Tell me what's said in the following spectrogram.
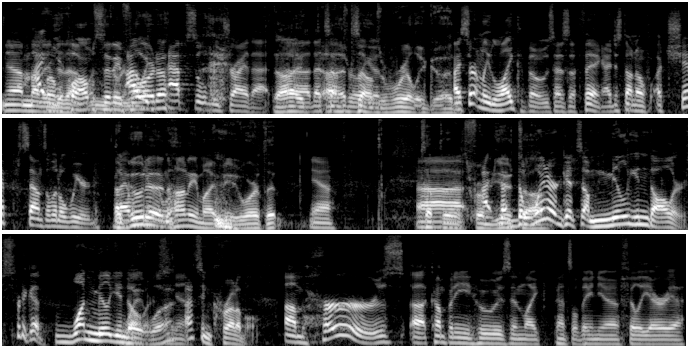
Yeah, I'm not From into that Palm one City, very I would Florida? absolutely try that. Uh, Uh, that sounds that really sounds good. really good. I certainly like those as a thing. I just don't know if a chip sounds a little weird. but the I would Gouda give it and a- honey might be worth it, Yeah, except that it's from I- Utah. the, the winner gets a million dollars. pretty good. One million Wait, dollars. what? Yeah. That's incredible. Um, Herr's uh, company, who is in like Pennsylvania, Philly area,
